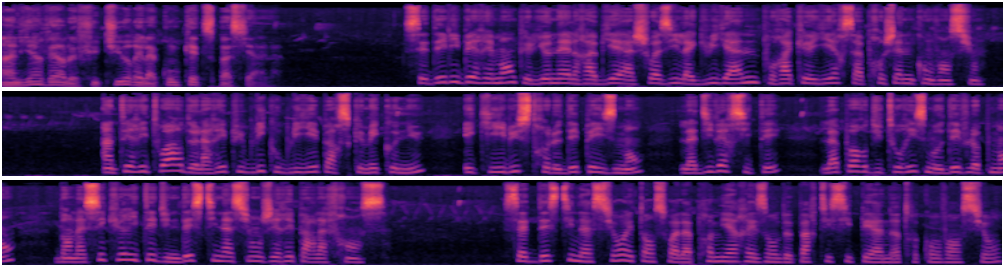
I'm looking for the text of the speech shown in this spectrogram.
un lien vers le futur et la conquête spatiale. C'est délibérément que Lionel Rabiet a choisi la Guyane pour accueillir sa prochaine convention. Un territoire de la République oublié parce que méconnu, et qui illustre le dépaysement, la diversité, l'apport du tourisme au développement, dans la sécurité d'une destination gérée par la France. Cette destination est en soi la première raison de participer à notre convention,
